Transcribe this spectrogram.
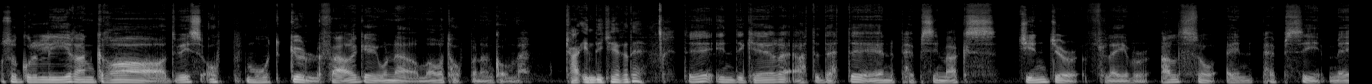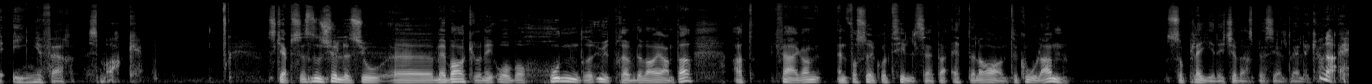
og så glir han gradvis opp mot gullfarge jo nærmere toppen han kommer. Hva indikerer det? Det indikerer at dette er en Pepsi Max ginger flavor, altså en Pepsi med ingefærsmak. Skepsisen skyldes jo eh, med bakgrunn i over 100 utprøvde varianter at hver gang en forsøker å tilsette et eller annet til colaen, så pleier det ikke å være spesielt vellykka. Nei,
